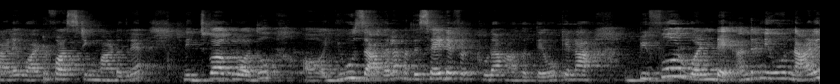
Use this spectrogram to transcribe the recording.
ನಾಳೆ ವಾಟರ್ ಫಾಸ್ಟಿಂಗ್ ಮಾಡಿದ್ರೆ ನಿಜವಾಗ್ಲೂ ಅದು ಯೂಸ್ ಆಗಲ್ಲ ಮತ್ತು ಸೈಡ್ ಎಫೆಕ್ಟ್ ಕೂಡ ಆಗುತ್ತೆ ಓಕೆನಾ ಬಿಫೋರ್ ಒನ್ ಡೇ ಅಂದರೆ ನೀವು ನಾಳೆ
